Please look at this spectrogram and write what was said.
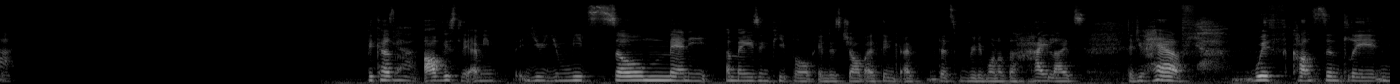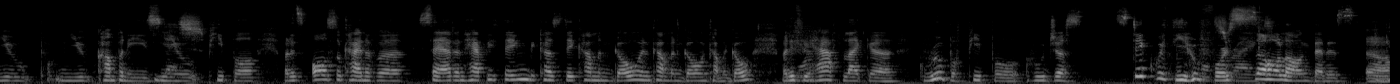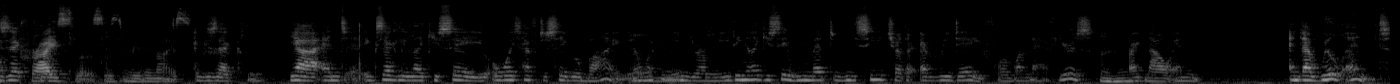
Because obviously, I mean, you you meet so many amazing people in this job. I think I've, that's really one of the highlights that you have with constantly new new companies, Yes. new people. But it's also kind of a sad and happy thing because they come and go and come and go and come and go. But if you have like a group of people who just stick with you That's for right. so long, that is uh, Exactly. priceless. It's really nice. Exactly. Yeah, and exactly like you say, you always have to say goodbye. You know what I Mm-hmm. mean? You're meeting, like you say, we met, we see each other every day for one and a half years Mm-hmm. right now, and and that will end.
